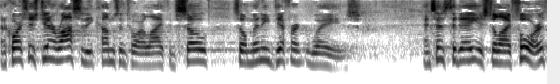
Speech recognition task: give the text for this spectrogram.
And of course, His generosity comes into our life in so, so many different ways. And since today is July 4th,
